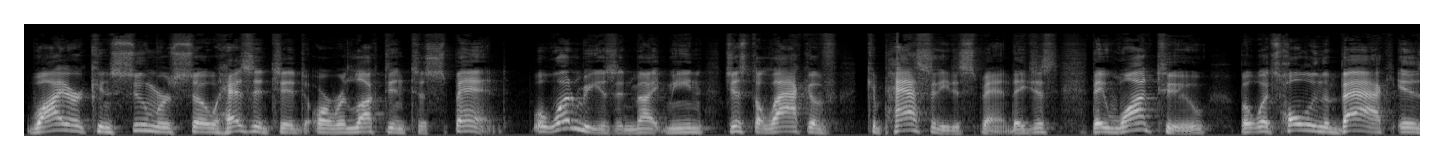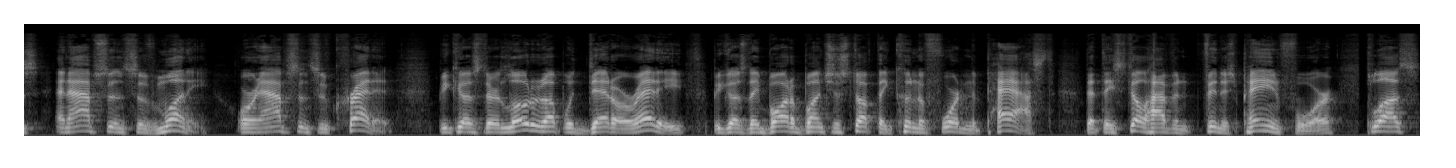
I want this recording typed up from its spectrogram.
why are consumers so hesitant or reluctant to spend? Well, one reason might mean just a lack of capacity to spend. They just they want to, but what's holding them back is an absence of money or an absence of credit because they're loaded up with debt already because they bought a bunch of stuff they couldn't afford in the past that they still haven't finished paying for. Plus,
